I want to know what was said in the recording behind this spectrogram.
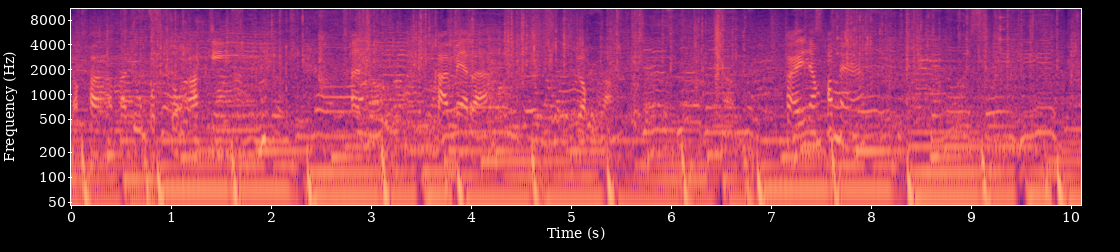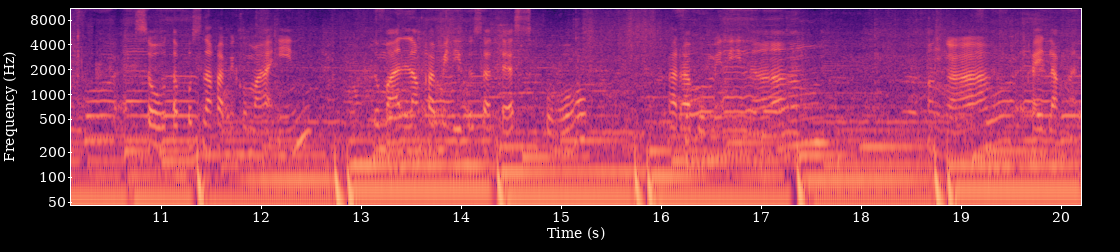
Baka madukot tong aking ano, camera. Joke lang. Kain ng camera. So, tapos na kami kumain. Dumaan lang kami dito sa Tesco para bumili ng mga kailangan.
